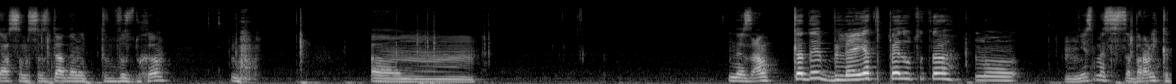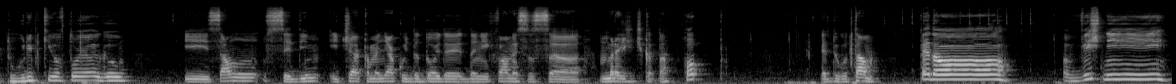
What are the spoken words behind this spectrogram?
Аз съм създаден от въздуха. Не знам къде блеят педотата, но ние сме се събрали като рибки в този ъгъл и само седим и чакаме някой да дойде да ни хване с мрежичката. Хоп! Ето го там. Педо! Вишни!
